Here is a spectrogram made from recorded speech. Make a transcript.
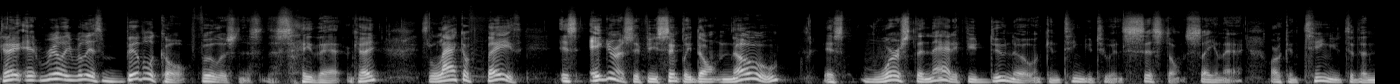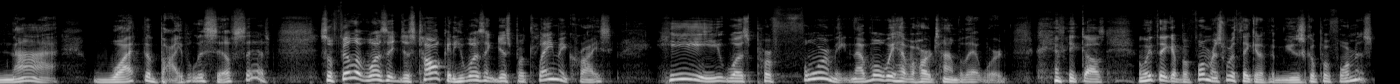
Okay, it really, really is biblical foolishness to say that. Okay, it's lack of faith. It's ignorance if you simply don't know. It's worse than that if you do know and continue to insist on saying that or continue to deny what the Bible itself says. So Philip wasn't just talking, he wasn't just proclaiming Christ, he was performing. Now, boy, we have a hard time with that word because when we think of performance, we're thinking of a musical performance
